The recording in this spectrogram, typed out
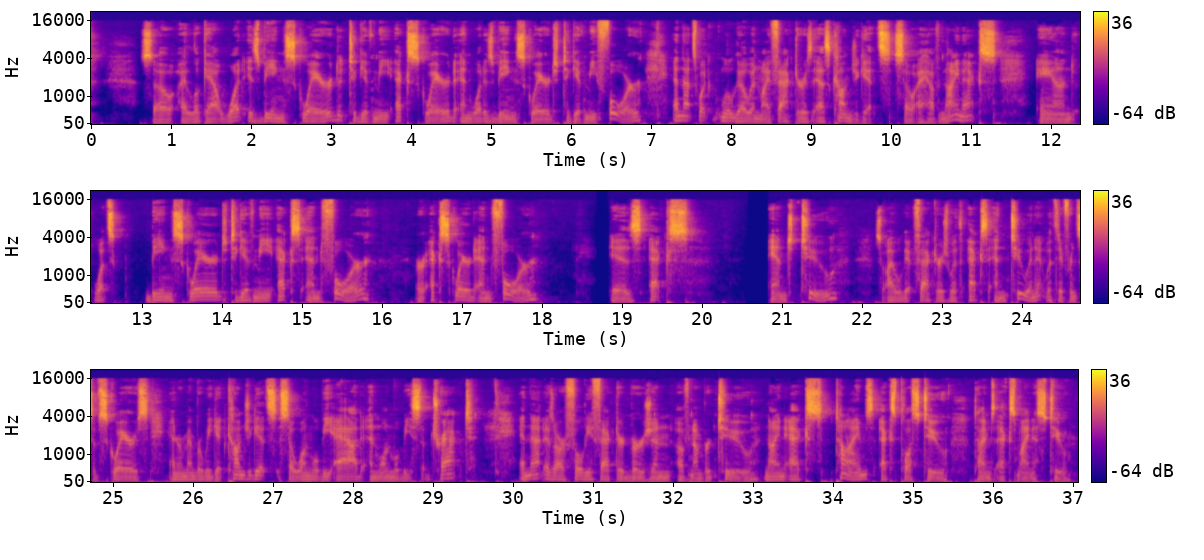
So I look at what is being squared to give me x squared and what is being squared to give me 4, and that's what will go in my factors as conjugates. So I have 9x, and what's being squared to give me x and 4, or x squared and 4, is x and 2. So I will get factors with x and 2 in it with difference of squares. And remember, we get conjugates, so one will be add and one will be subtract. And that is our fully factored version of number 2, 9x times x plus 2 times x minus 2.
